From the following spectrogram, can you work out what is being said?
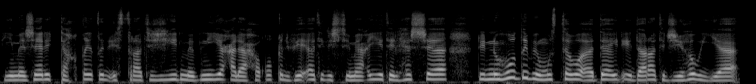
في مجال التخطيط الاستراتيجي المبني على حقوق الفئات الاجتماعية الهشة للنهوض بمستوى أداء الإدارات الجهوية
